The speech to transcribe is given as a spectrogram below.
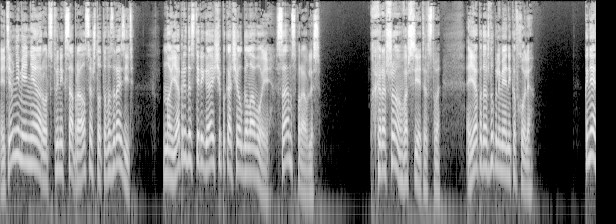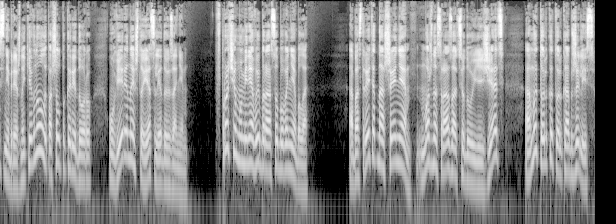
И тем не менее родственник собрался что-то возразить. Но я предостерегающе покачал головой, сам справлюсь. «Хорошо, ваше сиятельство. Я подожду племянника в холле». Князь небрежно кивнул и пошел по коридору, уверенный, что я следую за ним. Впрочем, у меня выбора особого не было. Обострять отношения, можно сразу отсюда уезжать, а мы только-только обжились.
